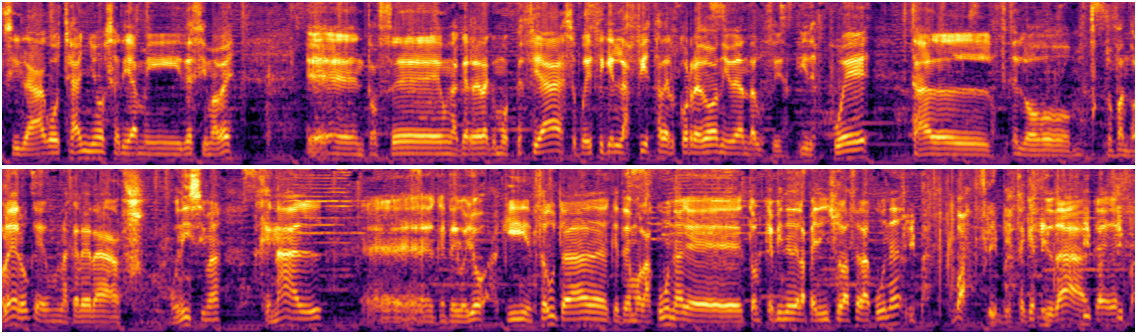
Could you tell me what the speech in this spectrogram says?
si la hago este año sería mi décima vez. Eh, entonces, una carrera muy especial, se puede decir que es la fiesta del corredor a nivel de Andalucía. Y después está el- los, los bandoleros, que es una carrera buenísima, genal. Eh, que te digo yo, aquí en Ceuta, que tenemos la cuna, que todo el que viene de la península hace la cuna. Flipa. Buah, Flipa, dice flipa, ciudad, flipa, que- flipa.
